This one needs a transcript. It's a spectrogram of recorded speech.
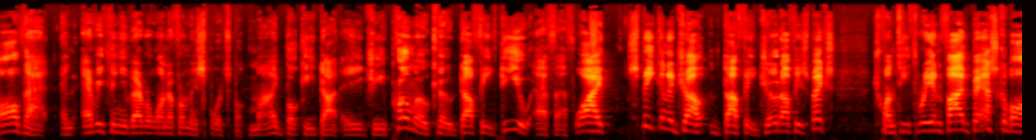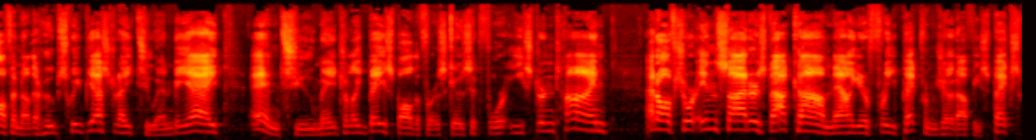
All that and everything you've ever wanted from a sportsbook. MyBookie.ag. Promo code Duffy, D U F F Y. Speaking of Duffy, Joe Duffy's picks 23 and 5 basketball off another hoop sweep yesterday, 2 NBA, and 2 Major League Baseball. The first goes at 4 Eastern Time at OffshoreInsiders.com. Now your free pick from Joe Duffy's picks.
